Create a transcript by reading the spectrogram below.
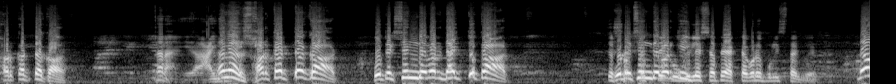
সরকারটা কার? না না আইন না না সরকারটা কার? প্রোটেকশন দেবার দায়িত্ব কার? protection দেবার কি? সাথে একটা করে পুলিশ থাকবে। না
